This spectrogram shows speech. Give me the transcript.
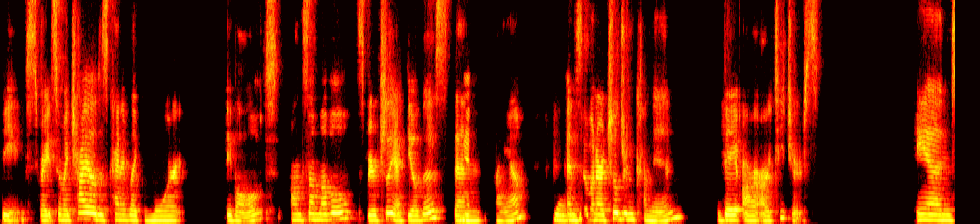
beings, right? So, my child is kind of like more evolved on some level spiritually. I feel this than yeah. I am. Yeah. And so, when our children come in, they are our teachers. And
